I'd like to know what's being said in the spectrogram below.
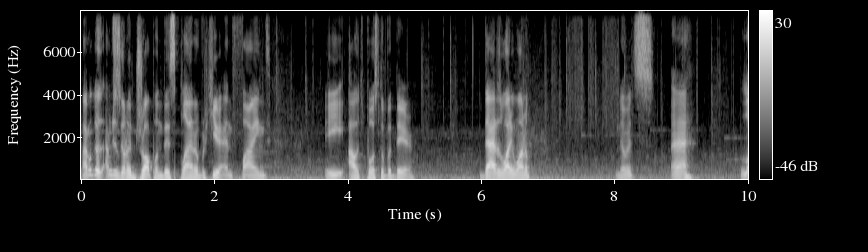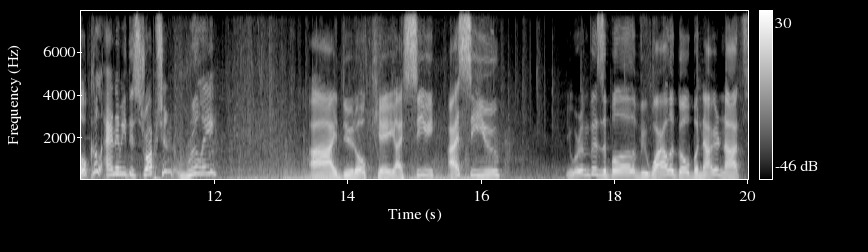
I'm gonna I'm just gonna drop on this planet over here and find a outpost over there. That is what I wanna No, it's... Eh. Local enemy disruption? Really? I dude, okay. I see. I see you. You were invisible a while ago, but now you're not.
